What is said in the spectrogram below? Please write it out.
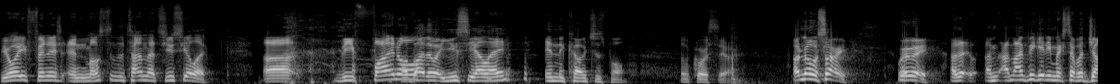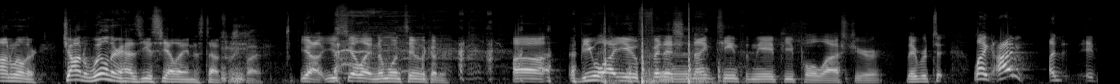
BYU finished, and most of the time that's UCLA. Uh, the final. Oh, by the way, UCLA in the coaches poll. of course they are. Oh no, sorry. Wait, wait. I, I might be getting mixed up with Jon Wilner. Jon Wilner has UCLA in his top 25. Yeah, UCLA, number one team in the country. Uh, BYU finished 19th in the AP poll last year. They were t- like I'm. Uh, it,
